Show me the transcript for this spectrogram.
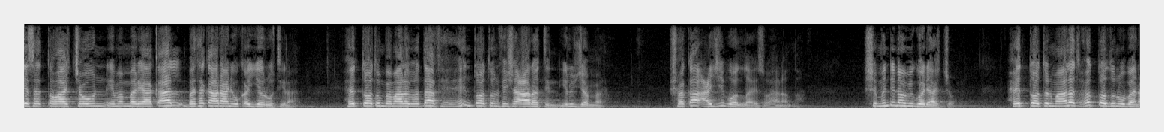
የሰጠኋቸውን የመመሪያ ቃል በተቃራኒው ቀየሩት ይላል ህጦቱን በማለት ወጣ ህንጦቱን ፊ ይሉ ጀመር። ሸቃ አጂብ ወላ ስብናላህ ምንድ ነው የሚጎዳቸው? ሕጦቱን ማለት ሕጦ ዝኑበና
